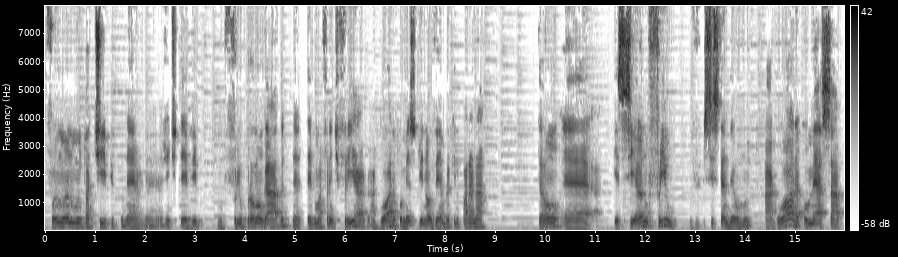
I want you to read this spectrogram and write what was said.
foi um ano muito atípico, né? É, a gente teve um frio prolongado. Né? Teve uma frente fria agora, começo de novembro, aqui no Paraná. Então, é, esse ano frio se estendeu muito. Agora começa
